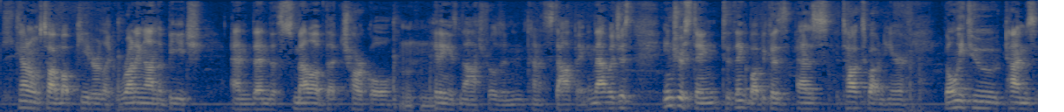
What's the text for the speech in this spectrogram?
he kind of was talking about Peter like running on the beach. And then the smell of that charcoal mm-hmm. hitting his nostrils and kind of stopping. And that was just interesting to think about because, as it talks about in here, the only two times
